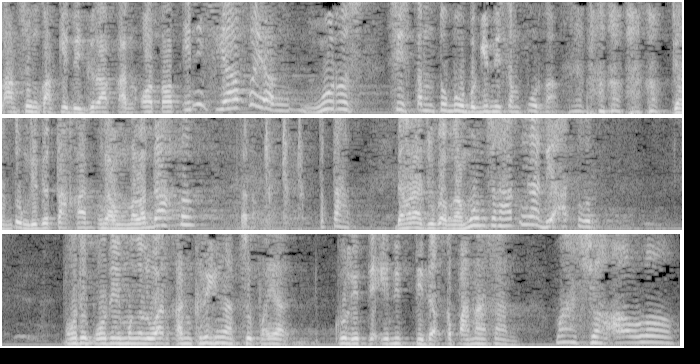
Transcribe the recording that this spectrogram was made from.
langsung kaki digerakkan, otot. Ini siapa yang ngurus sistem tubuh begini sempurna? Jantung didetakkan, nggak meledak tuh. Tetap. Darah juga nggak muncrat, nggak diatur. Podi-podi mengeluarkan keringat supaya kulitnya ini tidak kepanasan. Masya Allah.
